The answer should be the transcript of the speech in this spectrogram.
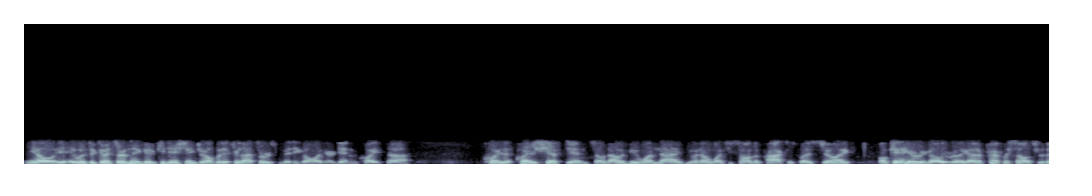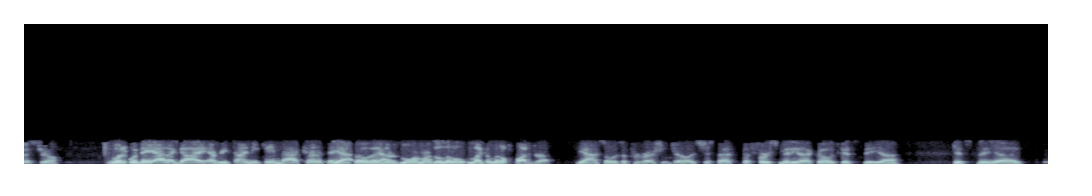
you know, it, it was a good, certainly a good conditioning drill, but if you're that first midi going, you're getting quite, uh, quite a quite a shift in. So that would be one that you know once you saw on the practice list, you're like, okay, here we go. We really got to prep ourselves for this drill. Would would they add a guy every time he came back, kind of thing? Yeah, So that yeah. there's more and more. It was a little like a little flood drill. Yeah, so it's a progression drill. It's just that the first midi that goes gets the uh, gets the uh,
